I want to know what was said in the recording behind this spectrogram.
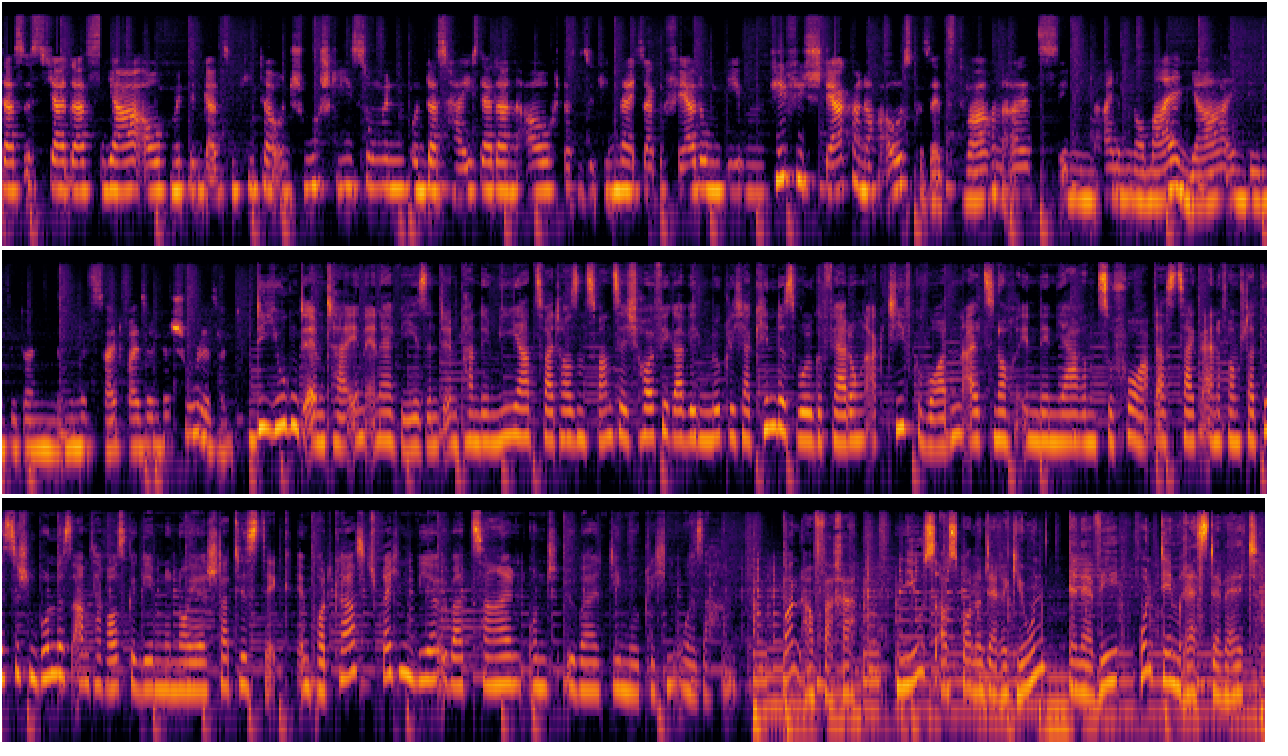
Das ist ja das Jahr auch mit den ganzen Kita- und Schulschließungen. Und das heißt ja dann auch, dass diese Kinder dieser Gefährdung eben viel, viel stärker noch ausgesetzt waren als in einem normalen Jahr, in dem sie dann zumindest zeitweise in der Schule sind. Die Jugendämter in NRW sind im Pandemiejahr 2020 häufiger wegen möglicher Kindeswohlgefährdung aktiv geworden als noch in den Jahren zuvor. Das zeigt eine vom Statistischen Bundesamt herausgegebene neue Statistik. Im Podcast sprechen wir über Zahlen und über die möglichen Ursachen. Bonn Aufwacher. News aus Bonn und der Region, NRW und dem Rest der Welt.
